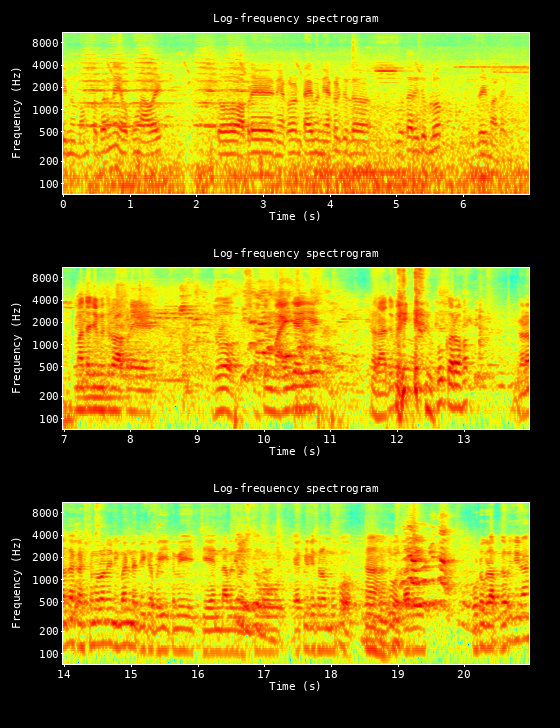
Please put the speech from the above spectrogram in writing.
એનું નામ ખબર નહીં હું આવે? તો આપણે નીકળવાનો ટાઈમે નીકળશું એટલે જોતા રહેજો બ્લોગ. જય માતાજી. માતાજી મિત્રો આપણે જુઓ શોપિંગમાં આવી જઈએ. રાજુભાઈ શું કરો છો ઘણા બધા કસ્ટમરોને ડિમાન્ડ નથી કે ભાઈ તમે ચેન ના બધી વસ્તુઓ એપ્લિકેશનમાં મૂકો. હા. જો અત્યારે ફોટોગ્રાફ કરું છું ના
